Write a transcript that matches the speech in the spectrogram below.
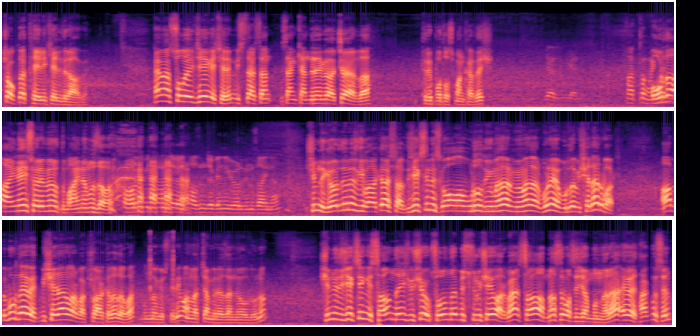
çok da tehlikelidir abi. Hemen sol elciye geçelim. İstersen sen kendine bir açı ayarla. Tripod Osman kardeş. Geldim geldim. Patlama. Orada aynayı söylemeyi unuttum. Aynamız da var. Orada bir tane de evet az önce beni gördüğünüz ayna. Şimdi gördüğünüz gibi arkadaşlar diyeceksiniz ki Aa, burada düğmeler müğmeler bu ne? Burada bir şeyler var. Abi burada evet bir şeyler var bak şu arkada da var. Bunu da göstereyim anlatacağım birazdan ne olduğunu. Şimdi diyeceksin ki sağında hiçbir şey yok. Solunda bir sürü şey var. Ben sağım nasıl basacağım bunlara? Evet haklısın.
